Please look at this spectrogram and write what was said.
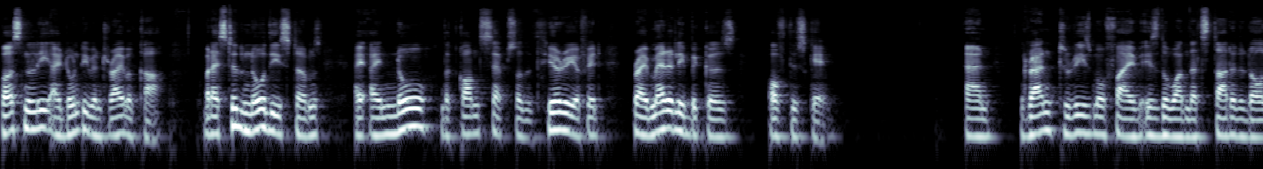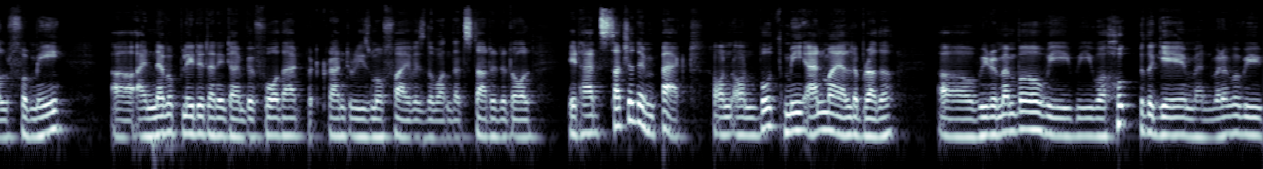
Personally, I don't even drive a car, but I still know these terms. I, I know the concepts or the theory of it primarily because of this game. And Gran Turismo 5 is the one that started it all for me uh, I never played it any time before that, but Gran Turismo 5 is the one that started it all. It had such an impact on, on both me and my elder brother. Uh, we remember we, we were hooked to the game, and whenever we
